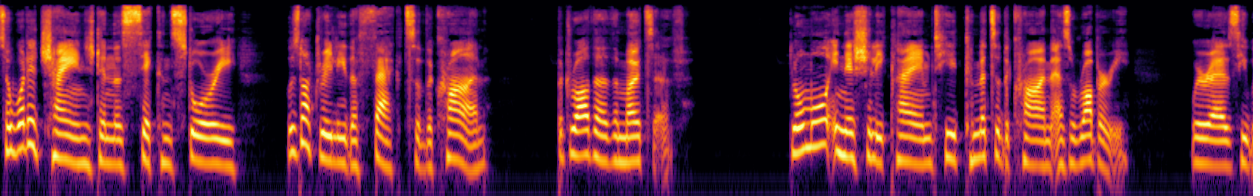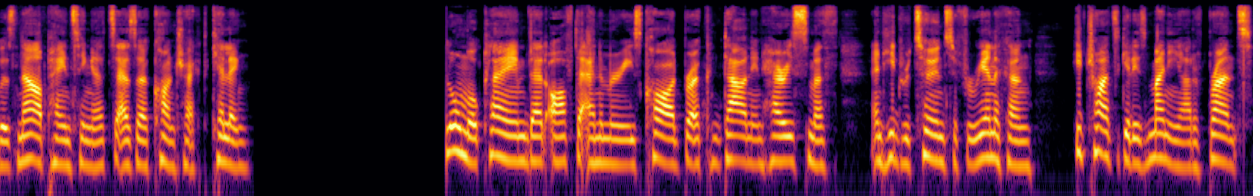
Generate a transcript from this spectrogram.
So what had changed in this second story was not really the facts of the crime, but rather the motive. Dlomo initially claimed he'd committed the crime as a robbery, whereas he was now painting it as a contract killing. Dlomo claimed that after Anna Marie's car had broken down in Harry Harrismith and he'd returned to Vereeniging, he tried to get his money out of Brandt,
